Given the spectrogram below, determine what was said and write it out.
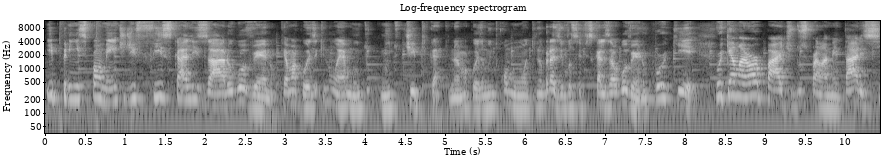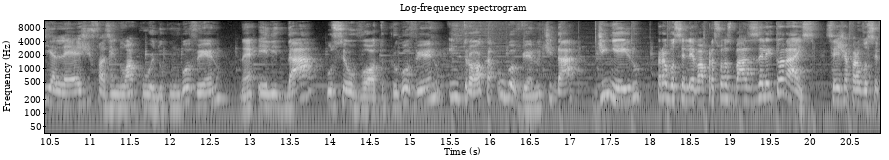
e principalmente de fiscalizar o governo, que é uma coisa que não é muito, muito típica, que não é uma coisa muito comum aqui no Brasil você fiscalizar o governo. Por quê? Porque a maior parte dos parlamentares se elege fazendo um acordo com o governo, né? Ele dá o seu voto para o governo, em troca o governo te dá dinheiro para você levar para suas bases eleitorais. Seja para você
